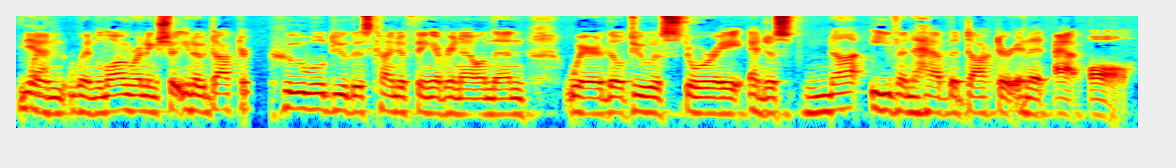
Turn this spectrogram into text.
Yeah. When when long running show, you know, Doctor Who will do this kind of thing every now and then, where they'll do a story and just not even have the Doctor in it at all.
